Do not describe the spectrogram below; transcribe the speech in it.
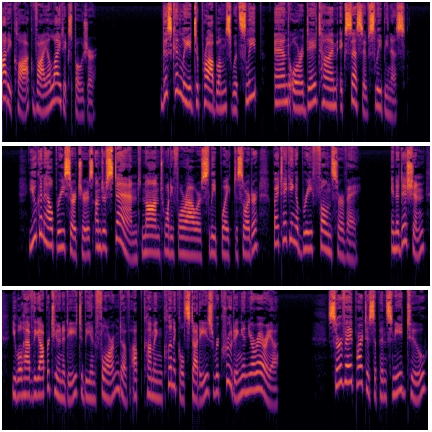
body clock via light exposure. This can lead to problems with sleep and or daytime excessive sleepiness. You can help researchers understand non-24 hour sleep-wake disorder by taking a brief phone survey. In addition, you will have the opportunity to be informed of upcoming clinical studies recruiting in your area. Survey participants need to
